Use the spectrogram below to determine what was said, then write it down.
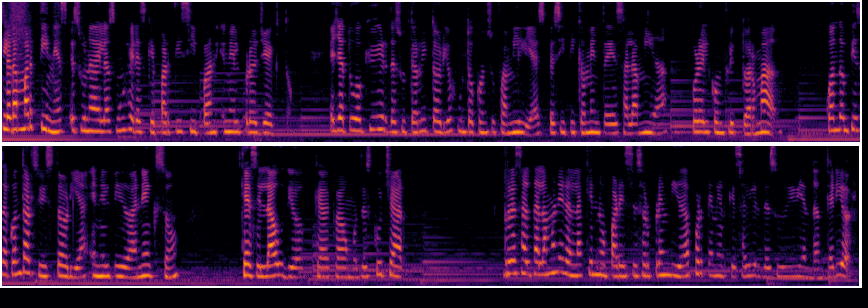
Clara Martínez es una de las mujeres que participan en el proyecto. Ella tuvo que huir de su territorio junto con su familia, específicamente de Salamida, por el conflicto armado. Cuando empieza a contar su historia en el video anexo, que es el audio que acabamos de escuchar, resalta la manera en la que no parece sorprendida por tener que salir de su vivienda anterior.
